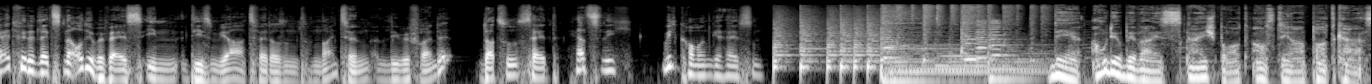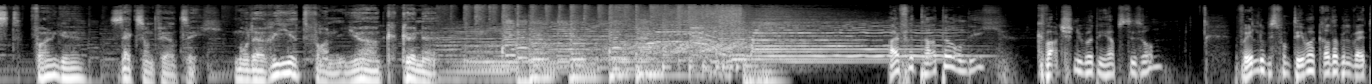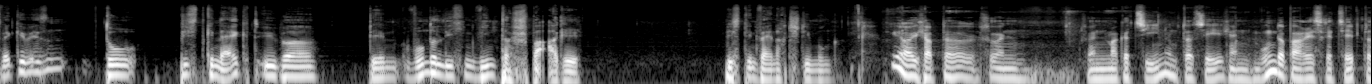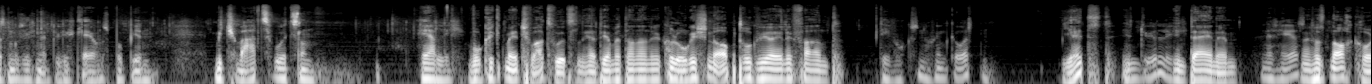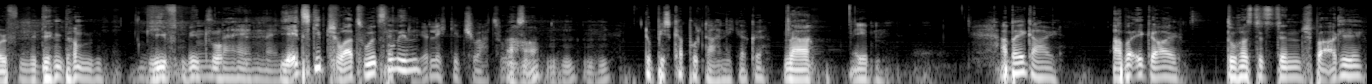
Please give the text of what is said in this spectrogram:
Zeit für den letzten Audiobeweis in diesem Jahr 2019, liebe Freunde. Dazu seid herzlich willkommen geheißen. Der Audiobeweis Sky Sport Austria Podcast, Folge 46. Moderiert von Jörg Könne. Alfred Tata und ich quatschen über die Herbstsaison. Fredel, du bist vom Thema gerade ein bisschen weit weg gewesen. Du bist geneigt über den wunderlichen Winterspargel. Bist in Weihnachtsstimmung. Ja, ich habe da so ein, so ein Magazin und da sehe ich ein wunderbares Rezept, das muss ich natürlich gleich ausprobieren. Mit Schwarzwurzeln. Herrlich. Wo kriegt man jetzt Schwarzwurzeln her? Die haben ja dann einen ökologischen Abdruck wie ein Elefant. Die wachsen noch im Garten. Jetzt? In, Natürlich. In deinem? Nicht erst. Dann hast du nachgeholfen mit irgendeinem Giftmittel. Nein, nein. Jetzt gibt es Schwarzwurzeln in. Natürlich gibt es Schwarzwurzeln. Aha. Mhm, mhm. Du bist kein Botaniker, gell? Na, Eben. Aber egal. aber egal. Du hast jetzt den Spargel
